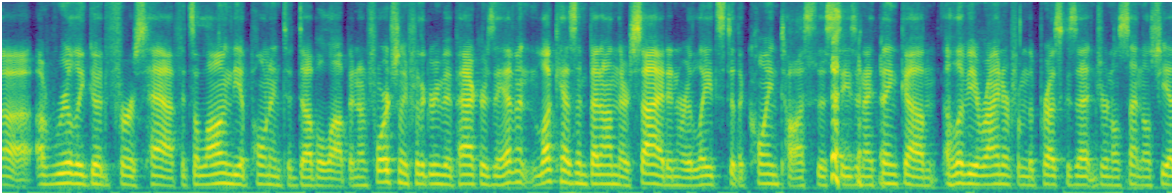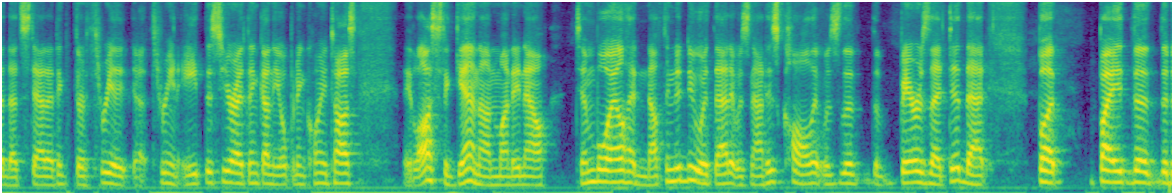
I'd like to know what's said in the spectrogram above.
uh, a really good first half? It's allowing the opponent to double up, and unfortunately for the Green Bay Packers, they haven't luck hasn't been on their side and relates to the coin toss this season. I think um, Olivia Reiner from the Press Gazette and Journal Sentinel she had that stat. I think they're three uh, three and eight this year. I think on the opening coin toss, they lost again on Monday. Now Tim Boyle had nothing to do with that. It was not his call. It was the the Bears that did that. But by the the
